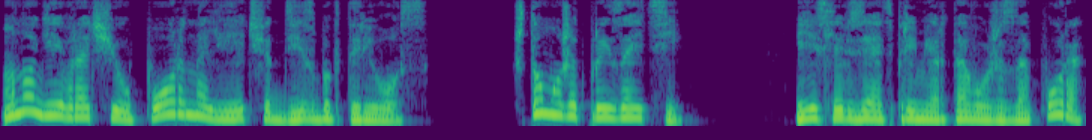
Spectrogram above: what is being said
многие врачи упорно лечат дисбактериоз. Что может произойти? Если взять пример того же запора,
